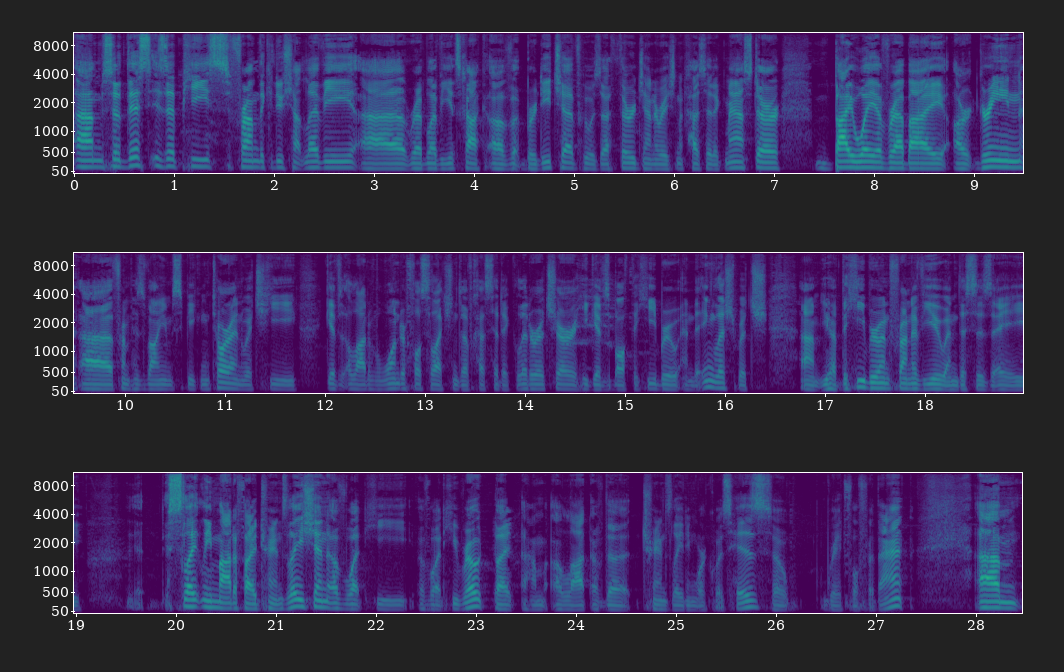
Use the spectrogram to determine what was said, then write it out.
Um, so this is a piece from the Kedushat Levi, uh, Reb Levi Yitzchak of Berdichev, who was a third generation Hasidic master, by way of Rabbi Art Green uh, from his volume Speaking Torah, in which he gives a lot of wonderful selections of Hasidic literature. He gives both the Hebrew and the English, which um, you have the Hebrew in front of you, and this is a slightly modified translation of what he of what he wrote, but um, a lot of the translating work was his. So grateful for that. Um,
